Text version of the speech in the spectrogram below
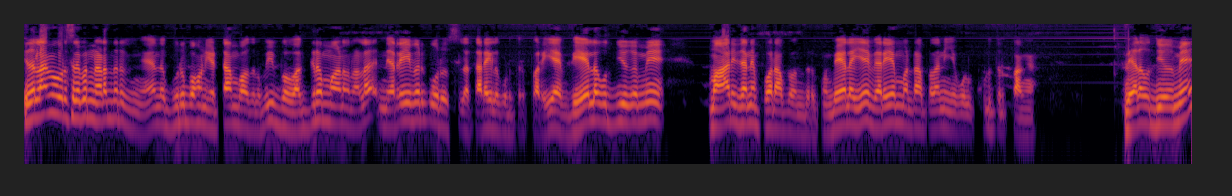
இதெல்லாமே ஒரு சில பேர் நடந்திருக்குங்க. இந்த குருபவன் எட்டாம் பாவத்தில் போய் இப்போ வக்ரமானதுனால நிறைய பேருக்கு ஒரு சில தடைகளை கொடுத்துருப்பாரு. ஏன்? வேலை உத்தியோகமே மாறி தானே போறாப்புல வந்திருக்கும். வேலையே விரயம் பண்றாப்ப தான் நீங்க உங்களுக்கு கொடுத்துருப்பாங்க. வேலை உத்தியோகமே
